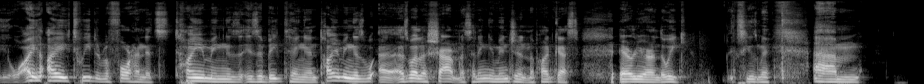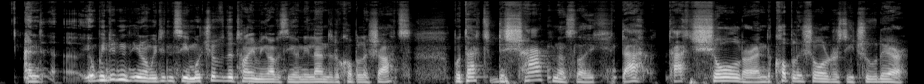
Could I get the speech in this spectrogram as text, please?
I, I tweeted beforehand it's timing is, is a big thing and timing as, as well as sharpness. I think I mentioned in the podcast earlier in the week. Excuse me. Um, and uh, we didn't, you know, we didn't see much of the timing. Obviously, only landed a couple of shots, but that the sharpness, like that, that shoulder and the couple of shoulders he threw there,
